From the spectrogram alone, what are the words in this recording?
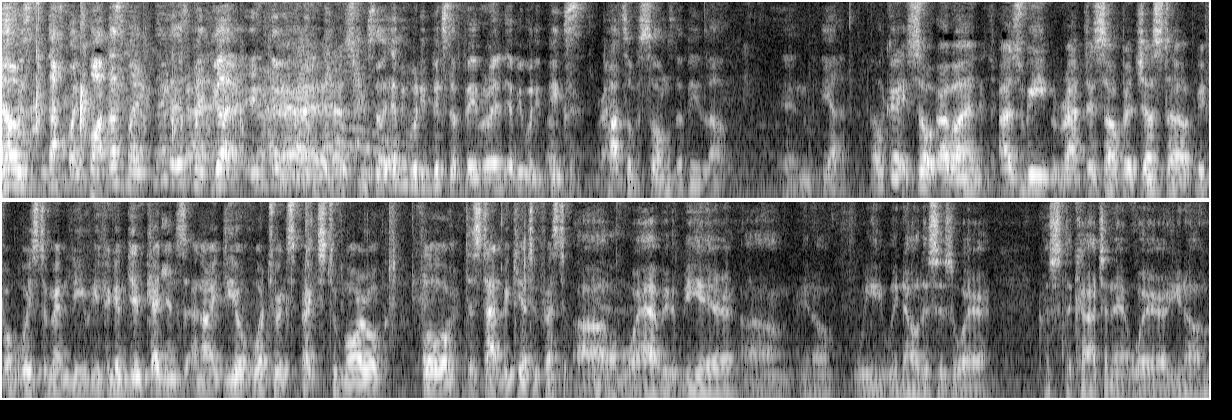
now it's, that's my part, that's my that's my guy. Yeah, that's true. So everybody picks a favorite. Everybody picks parts of the songs that they love, and yeah. Okay, so uh, as we wrap this up, uh, just uh, before Boyz II Men leave, if you can give Kenyans an idea of what to expect tomorrow for the Stanbic Yetu Festival. Um, we're happy to be here. Um, you know, we, we know this is where, this is the continent where, you know,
